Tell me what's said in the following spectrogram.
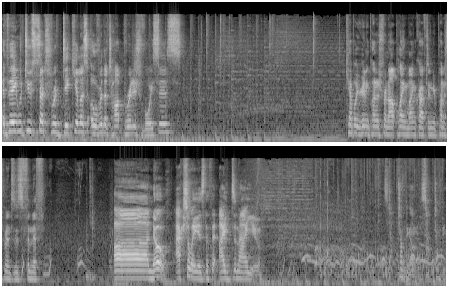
they would do such ridiculous over-the-top British voices. Campbell, you're getting punished for not playing Minecraft and your punishment is FNIF. Uh, no. Actually, is the thing. I deny you Stop jumping on me. Stop jumping.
